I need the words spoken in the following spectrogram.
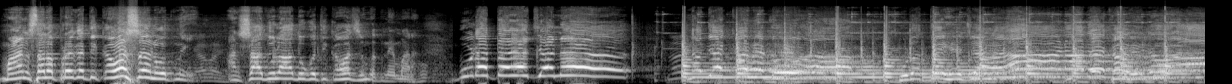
माणसाला प्रगती कवा सहन होत नाही. आणि साधूला अधोगती कवा जमत नाही मला बुडत हे जन नद्या कवे डोळा. बुडत हे जन नद्या कवे डोळा.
